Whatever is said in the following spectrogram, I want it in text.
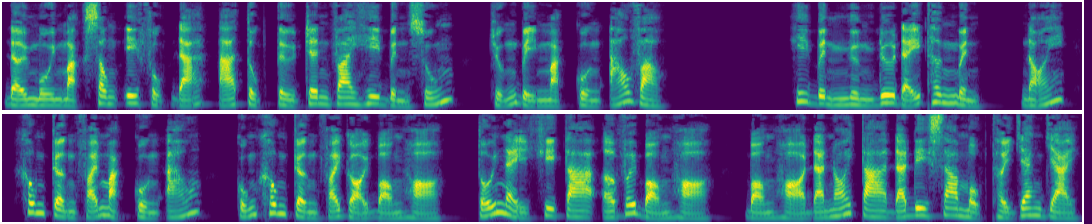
đợi mùi mặc xong y phục đã ả tục từ trên vai Hi Bình xuống, chuẩn bị mặc quần áo vào. Hi Bình ngừng đưa đẩy thân mình, nói, không cần phải mặc quần áo, cũng không cần phải gọi bọn họ. Tối nay khi ta ở với bọn họ, bọn họ đã nói ta đã đi xa một thời gian dài,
